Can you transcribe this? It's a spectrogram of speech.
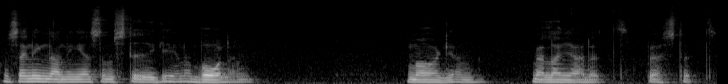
Och sen inandningen som stiger genom bålen, magen, mellangärdet, bröstet.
